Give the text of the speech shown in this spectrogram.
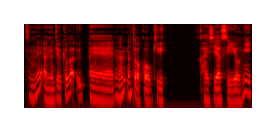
そのね、あの状況が、えー、なんとかこう切り返しやすいように、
